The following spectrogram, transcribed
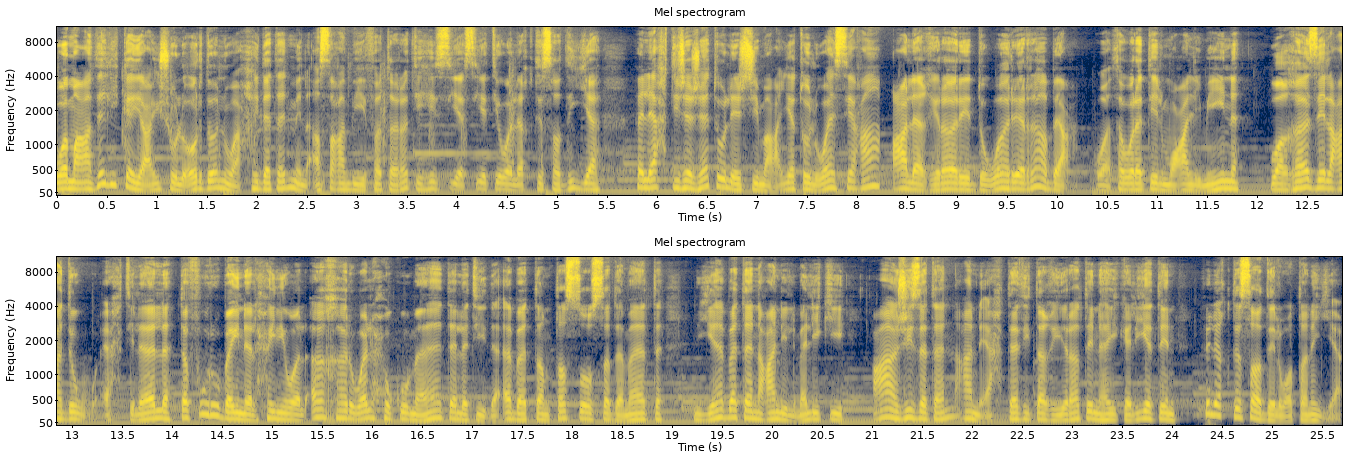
ومع ذلك يعيش الأردن واحدة من أصعب فتراته السياسية والاقتصادية فالاحتجاجات الاجتماعية الواسعة على غرار الدوار الرابع وثورة المعلمين وغاز العدو احتلال تفور بين الحين والآخر والحكومات التي دأبت تمتص الصدمات نيابة عن الملك عاجزة عن إحداث تغييرات هيكلية في الاقتصاد الوطني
